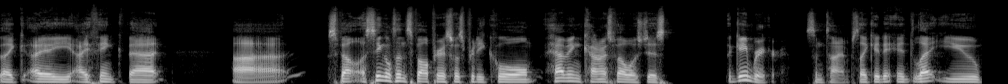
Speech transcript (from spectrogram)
Like I, I think that uh, spell a singleton spell pierce was pretty cool. Having counterspell was just a game breaker sometimes. Like it, it let you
